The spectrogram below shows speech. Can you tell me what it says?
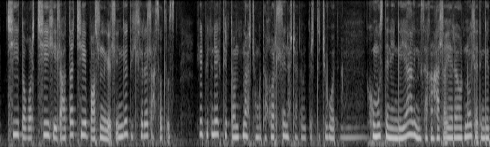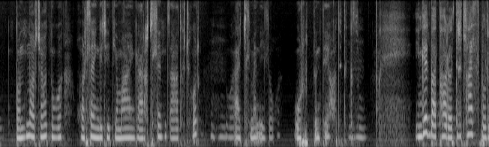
Чи дугуур чи хэл одоо чи болно гэл. Ингээд эхлэхэрэл асуудал үүсдэг. Тэгэхээр бид нар яг тэр дунд нь очингуудаа хурлын очиод удирдах өгөөд хүмүүстэй ингээ яг нэг сайхан халуун яриа өрнүүлээд ингээд дунд нь орж яваад нөгөө хурлаа ингэж хийдэг юм аа ингээ аргачлалын заагаад өчгөр нөгөө ажил маань илүү үр дүнтэй яваад идэх гэсэн. Ингээд бодохоор удирдлагаас бүр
